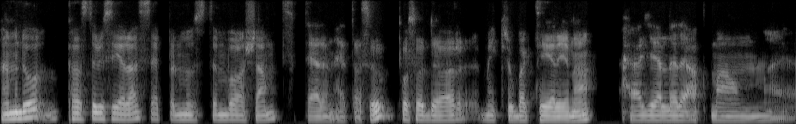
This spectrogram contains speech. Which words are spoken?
Ja, men då pasteuriseras äppelmusten varsamt. Den hettas upp och så dör mikrobakterierna. Här gäller det att man eh,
